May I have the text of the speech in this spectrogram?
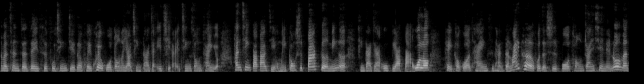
那么趁着这一次父亲节的回馈活动呢，邀请大家一起来轻松参与哦。欢庆八八节，我们一共是八个名额，请大家务必要把握喽。可以透过蔡因斯坦的 Line 或者是拨通专线联络我们。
